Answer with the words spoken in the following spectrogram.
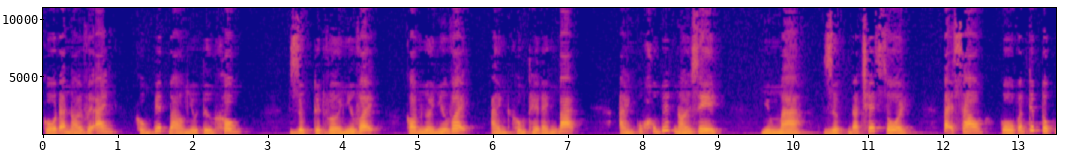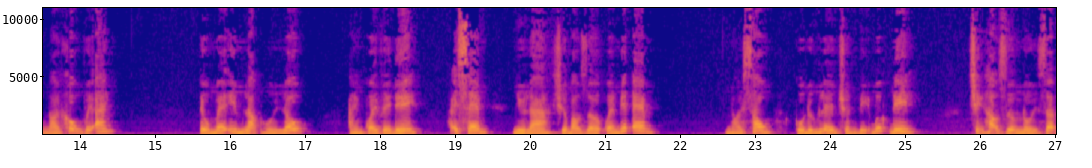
cô đã nói với anh không biết bao nhiêu từ không. Dực tuyệt vời như vậy, con người như vậy, anh không thể đánh bại. Anh cũng không biết nói gì. Nhưng mà, dược đã chết rồi. Tại sao cô vẫn tiếp tục nói không với anh? Tiểu mẹ im lặng hồi lâu. Anh quay về đi. Hãy xem, như là chưa bao giờ quen biết em. Nói xong, cô đứng lên chuẩn bị bước đi. Trịnh Hạo Dương nổi giận,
